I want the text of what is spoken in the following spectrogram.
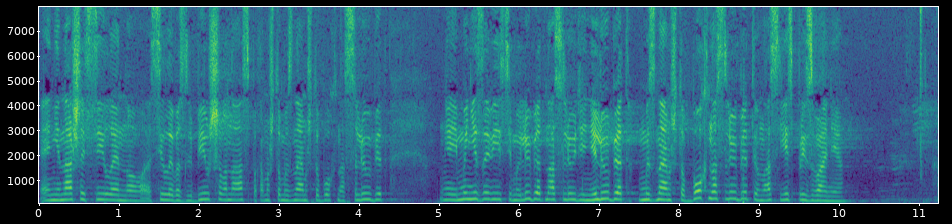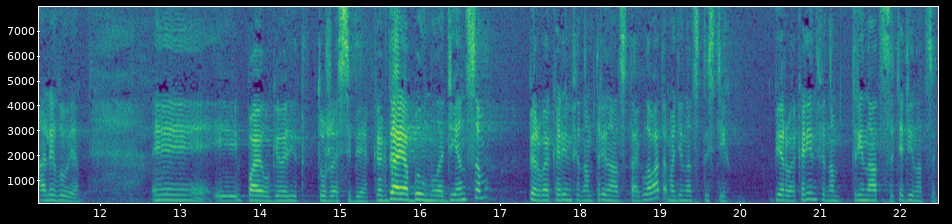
э, не нашей силой, но силой возлюбившего нас, потому что мы знаем, что Бог нас любит, и мы независимы, любят нас люди, не любят, мы знаем, что Бог нас любит, и у нас есть призвание. Аллилуйя. И, и Павел говорит тоже о себе. Когда я был младенцем, 1 Коринфянам 13 глава, там 11 стих. 1 Коринфянам 13, 11.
